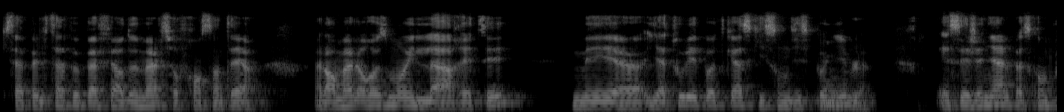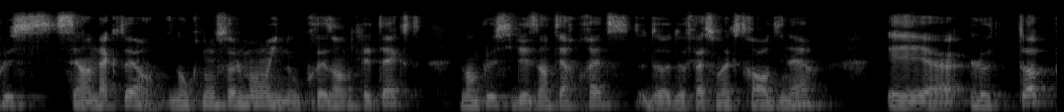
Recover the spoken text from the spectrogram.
qui s'appelle Ça peut pas faire de mal sur France Inter. Alors malheureusement il l'a arrêté, mais euh, il y a tous les podcasts qui sont disponibles. Et c'est génial parce qu'en plus c'est un acteur. Donc non seulement il nous présente les textes, mais en plus il les interprète de, de façon extraordinaire. Et le top,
